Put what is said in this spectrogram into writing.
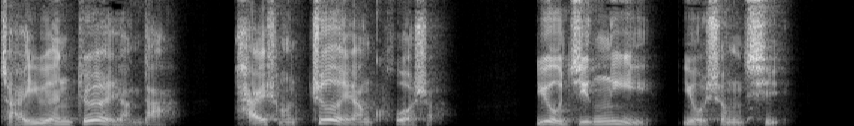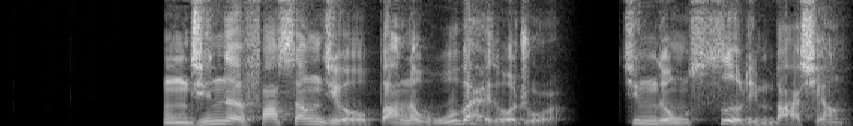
宅院这样大，排场这样阔少，又惊异又生气。母亲的发丧酒办了五百多桌，惊动四邻八乡。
